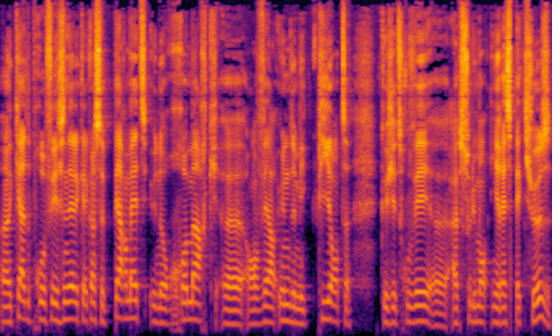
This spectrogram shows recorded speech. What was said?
un cadre professionnel, quelqu'un se permette une remarque euh, envers une de mes clientes que j'ai trouvé absolument irrespectueuse,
